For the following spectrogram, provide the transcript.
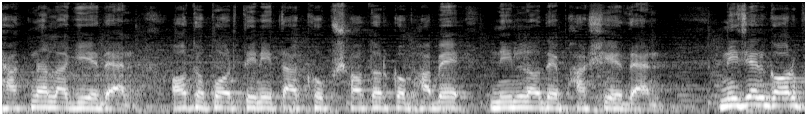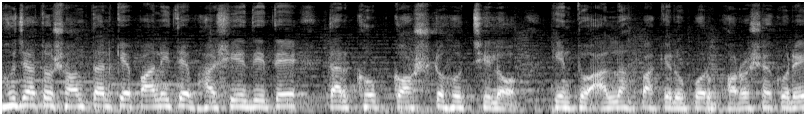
ঢাকনা লাগিয়ে দেন, অতপর তিনি তা খুব সতর্কভাবে নীলনদে ভাসিয়ে দেন। নিজের গর্ভজাত সন্তানকে পানিতে ভাসিয়ে দিতে তার খুব কষ্ট হচ্ছিল, কিন্তু আল্লাহ পাকের উপর ভরসা করে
